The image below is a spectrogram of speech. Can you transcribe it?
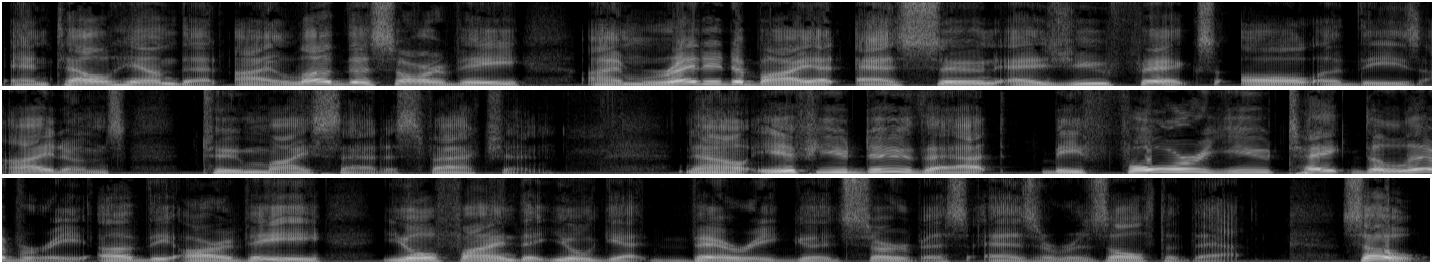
and tell him that I love this RV. I'm ready to buy it as soon as you fix all of these items to my satisfaction. Now, if you do that before you take delivery of the RV, you'll find that you'll get very good service as a result of that. So,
